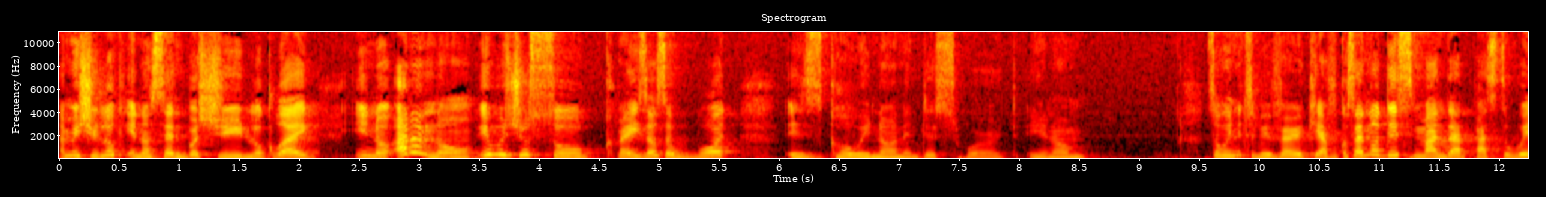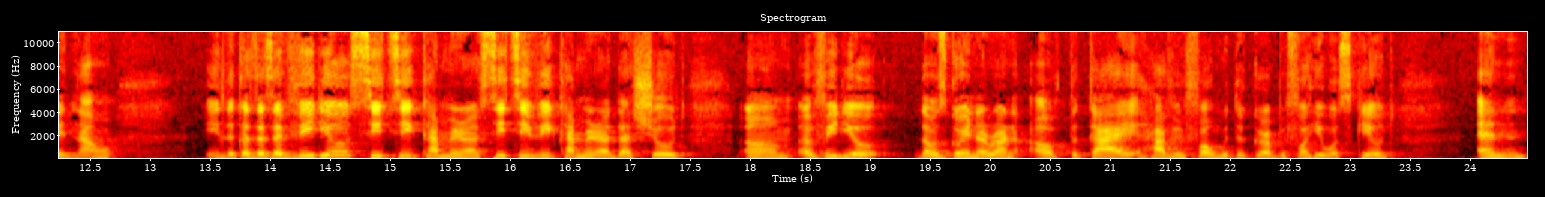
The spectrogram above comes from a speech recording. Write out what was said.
I mean, she looked innocent, but she looked like, you know, I don't know. It was just so crazy. I was like, what is going on in this world, you know? So we need to be very careful because I know this man that passed away now because there's a video CT camera, CTV camera that showed um, a video that was going around of the guy having fun with the girl before he was killed, and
